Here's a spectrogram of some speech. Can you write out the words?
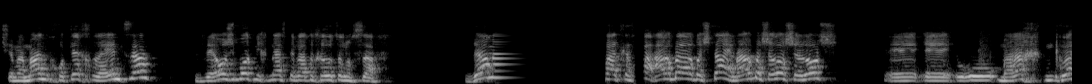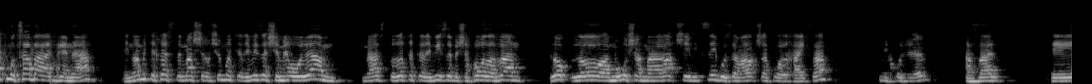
שממן חותך לאמצע, ואושבוט נכנס לעמדת החלוץ הנוסף. זה המערך בהתקפה, 4-4-2, 4-3-3, אה, אה, הוא מערך נקודת מוצא בהגנה, אני לא מתייחס למה שרשום בטלוויזיה, שמעולם, מאז תולדות הטלוויזיה בשחור לבן, לא, לא אמרו שהמערך שהם הציגו זה המערך של הפועל חיפה, אני חושב, אבל אה,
